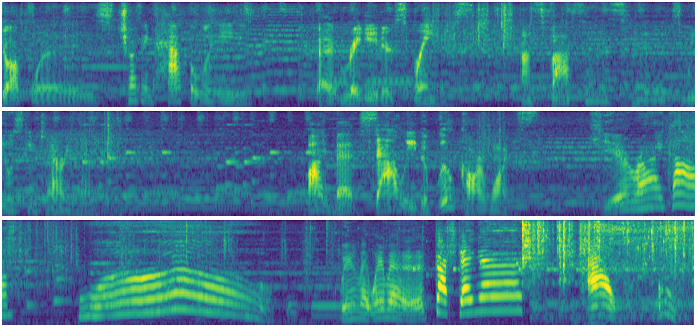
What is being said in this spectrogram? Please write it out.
Duck was chugging happily at Radiator Springs as fast as his wheels can carry him. I met Sally the blue car once. Here I come. Whoa! Wait a minute, wait a minute. Gosh dang it! Ow! Ooh!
